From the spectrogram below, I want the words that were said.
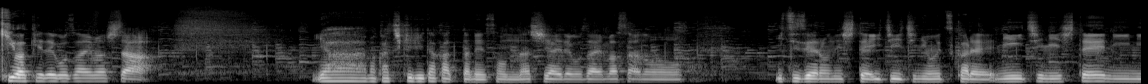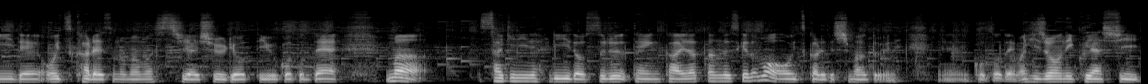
き分けでございました。いや、まあ、勝ち切りたかったね、そんな試合でございます。あのー、1-0にして1-1に追いつかれ、2-1にして2-2で追いつかれ、そのまま試合終了っていうことで、まあ、先にね、リードする展開だったんですけども、追いつかれてしまうというね、えー、ことで、まあ、非常に悔しい引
